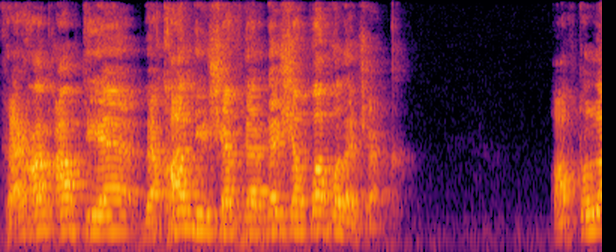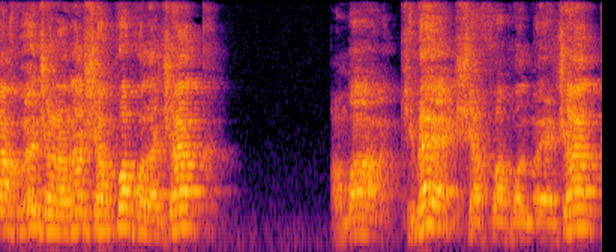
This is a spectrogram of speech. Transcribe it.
Ferhat Abdi'ye ve Kandil şeflerine şeffaf olacak. Abdullah Öcalan'a şeffaf olacak. Ama kime şeffaf olmayacak?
